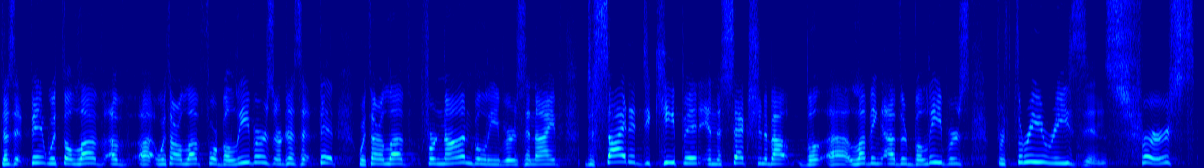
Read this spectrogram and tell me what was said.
Does it fit with the love of, uh, with our love for believers, or does it fit with our love for non-believers? And I've decided to keep it in the section about uh, loving other believers for three reasons. First,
